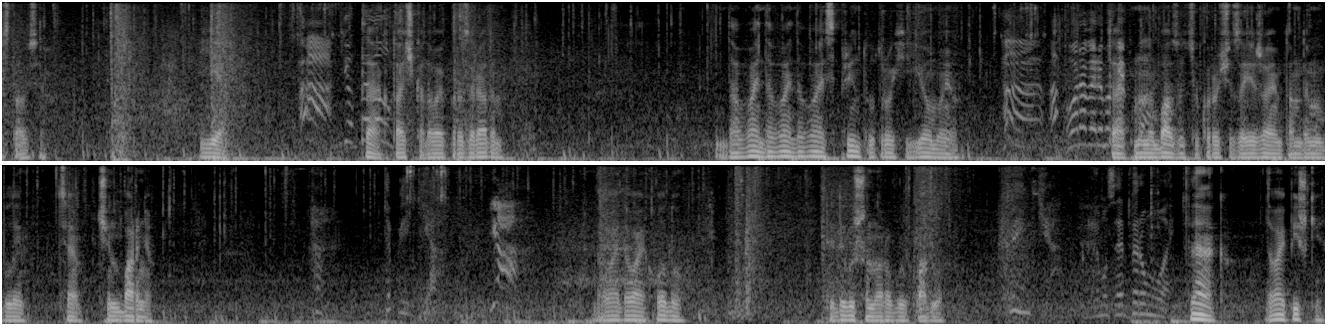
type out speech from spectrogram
остався. Є. Так, тачка, давай перезарядим. Давай, давай, давай, спринту трохи, йомою. Так, ми на базу цю, коротше, заїжджаємо там, де ми були. Ця чинбарня. Давай, давай, ходу. Ти диви, що наробив, падло. Так, давай пішки.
